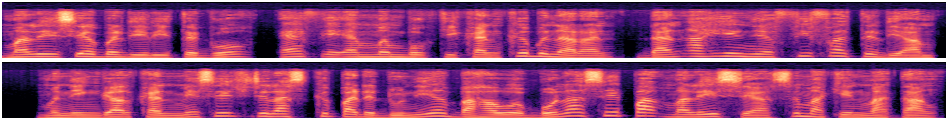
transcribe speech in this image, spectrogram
Malaysia berdiri teguh, FAM membuktikan kebenaran dan akhirnya FIFA terdiam, meninggalkan mesej jelas kepada dunia bahawa bola sepak Malaysia semakin matang,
